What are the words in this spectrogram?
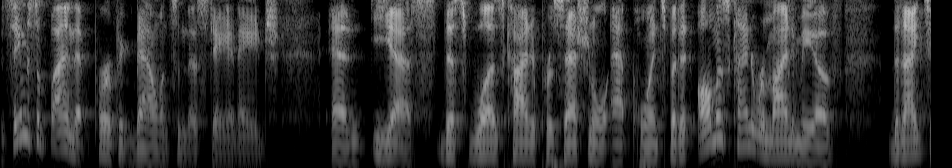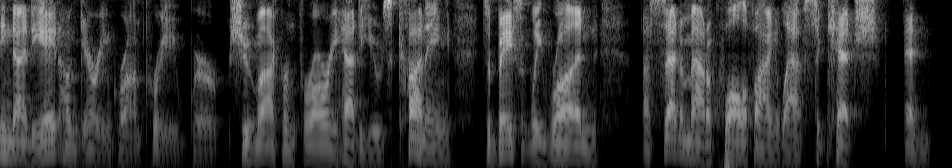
It seems to find that perfect balance in this day and age. And yes, this was kind of processional at points, but it almost kind of reminded me of the 1998 Hungarian Grand Prix, where Schumacher and Ferrari had to use cunning to basically run a set amount of qualifying laps to catch and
